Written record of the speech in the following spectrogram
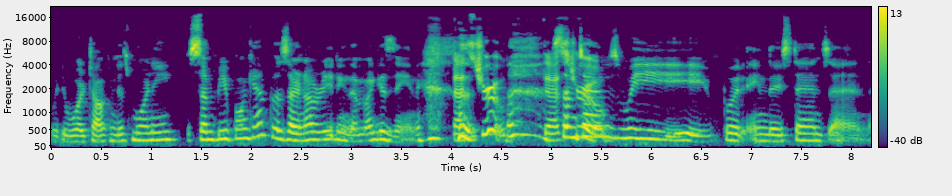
we were talking this morning some people on campus are not reading the magazine That's true. That's true. sometimes we put in the stands and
